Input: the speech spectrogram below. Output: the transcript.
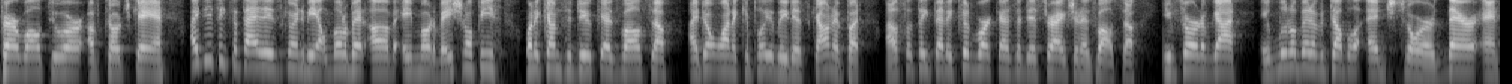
farewell tour of Coach K. And I do think that that is going to be a little bit of a motivational piece when it comes to Duke as well. So I don't want to completely discount it, but I also think that it could work as a distraction as well. So you've sort of got a little bit of a double edged sword there. And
